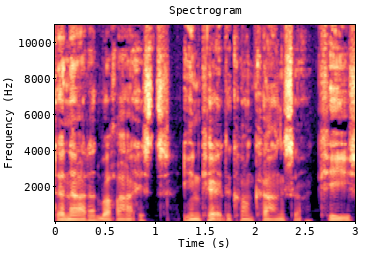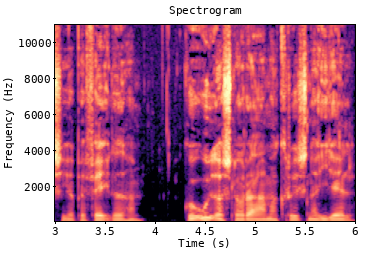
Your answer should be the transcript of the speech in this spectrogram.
Da Narad var rejst, indkaldte kong Kansa Keshi og befalede ham, gå ud og slå Rama Krishna ihjel.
